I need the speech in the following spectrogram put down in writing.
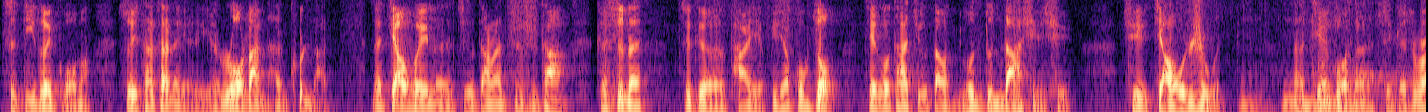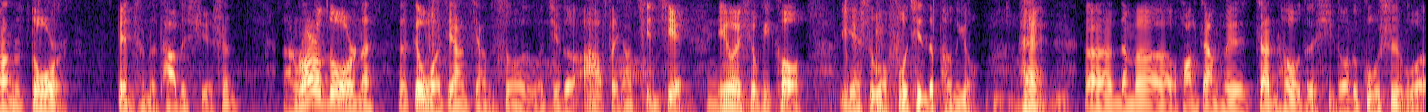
是敌对国嘛，所以他在那也也落难很困难。那教会呢就当然支持他，可是呢，这个他也必须要工作，结果他就到伦敦大学去去教日文。嗯，那结果呢，这个 Ronald Door 变成了他的学生。那 Ronald Door 呢？那跟我这样讲的时候，我觉得啊非常亲切，因为 Shuki Ko 也是我父亲的朋友，哎，呃，那么黄章辉战后的许多的故事，我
